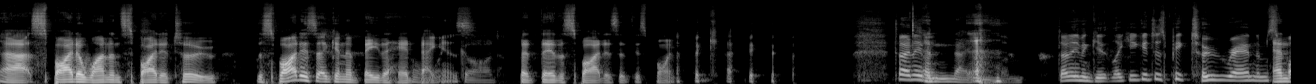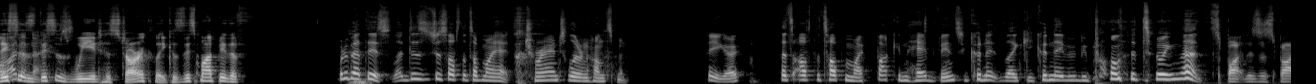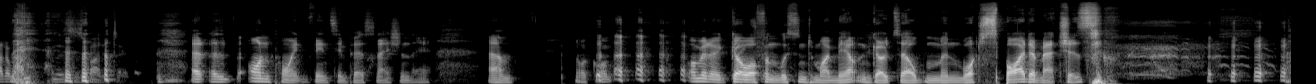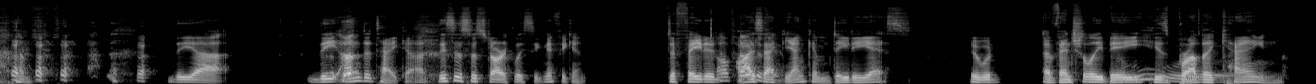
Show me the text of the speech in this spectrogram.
uh, Spider 1 and Spider 2. The Spiders are going to be the Oh headbangers, god. but they're the Spiders at this point. Okay. Don't even And- name them. Don't even give like you could just pick two random. and this is this is weird historically because this might be the f- What about this? Like this is just off the top of my head. Tarantula and Huntsman. There you go. That's off the top of my fucking head, Vince. You couldn't like you couldn't even be bothered doing that. Spider. There's a spider one and there's a spider two. a, a on point Vince impersonation there. Um, I'm, I'm going to go off and listen to my Mountain Goats album and watch spider matches. Um, the uh, the Undertaker. This is historically significant. Defeated I've heard of Isaac him. Yankem, DDS, who would eventually be his brother Ooh. Kane.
